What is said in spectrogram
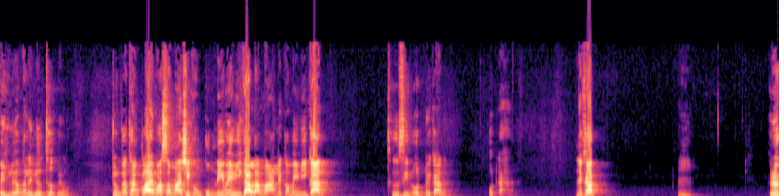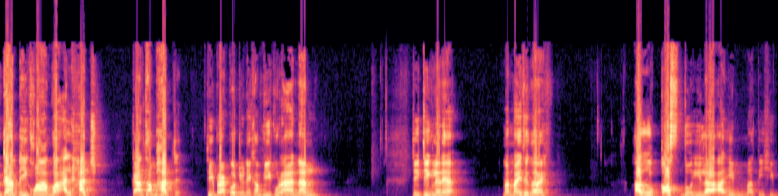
เป็นเรื่องอะไรเลอะเทอะไปหมด จนกระทั่งกลายว่าสมาชิกของกลุ่มนี้ไม่มีการละหมาดและก็ไม่มีการถือศีลอดด้วยการอดอาหาร นะครับหรือการตีความว่าอัลฮัจการทำฮัจที่ปรากฏอยู่ในคัมภีร์กุรอานนั้น จริง ๆ แล้วเนี่ย มันหมายถึงอะไรอัลกัสดูอิลาอาอิมมาติฮิม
